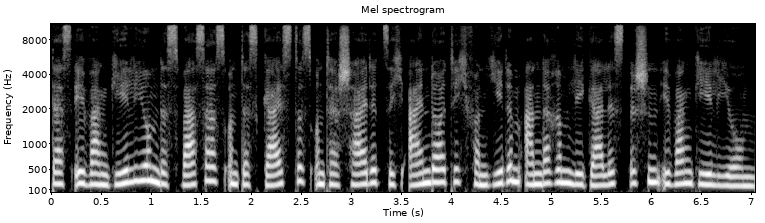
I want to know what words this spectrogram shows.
Das Evangelium des Wassers und des Geistes unterscheidet sich eindeutig von jedem anderen legalistischen Evangelium.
